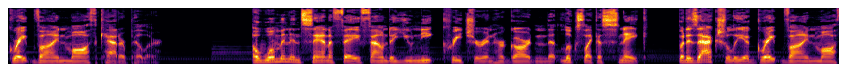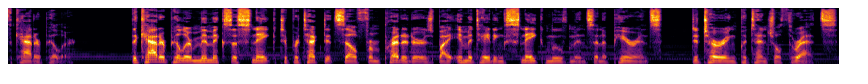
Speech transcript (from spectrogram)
Grapevine Moth Caterpillar. A woman in Santa Fe found a unique creature in her garden that looks like a snake but is actually a grapevine moth caterpillar. The caterpillar mimics a snake to protect itself from predators by imitating snake movements and appearance, deterring potential threats.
